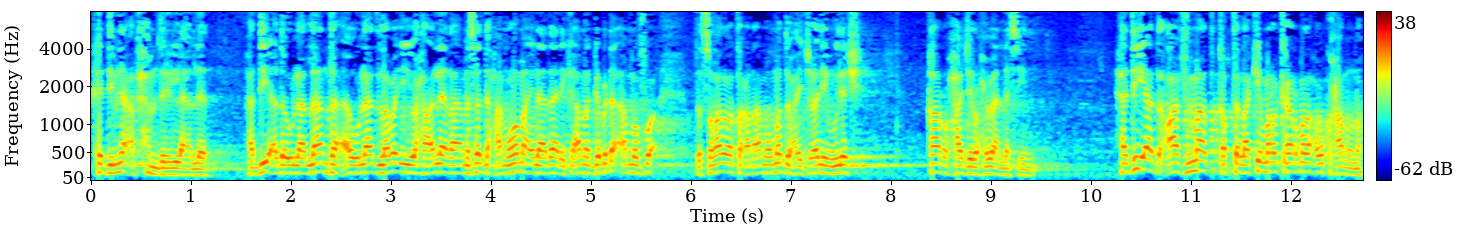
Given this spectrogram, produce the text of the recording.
Kadibna alxamdu lilah haddii aad awlaadlaanta awlaad laba iyo waxaad leedahay ama saddex ama wamaa ilaa dalika ama gabdha ama da somalida waa taqana ama ummadda waxay jecel yihiin wiilasha qaar waxaa jira waxba aan caafimaad qabta laakiin mararka qaar madax uu ku xanuuno.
